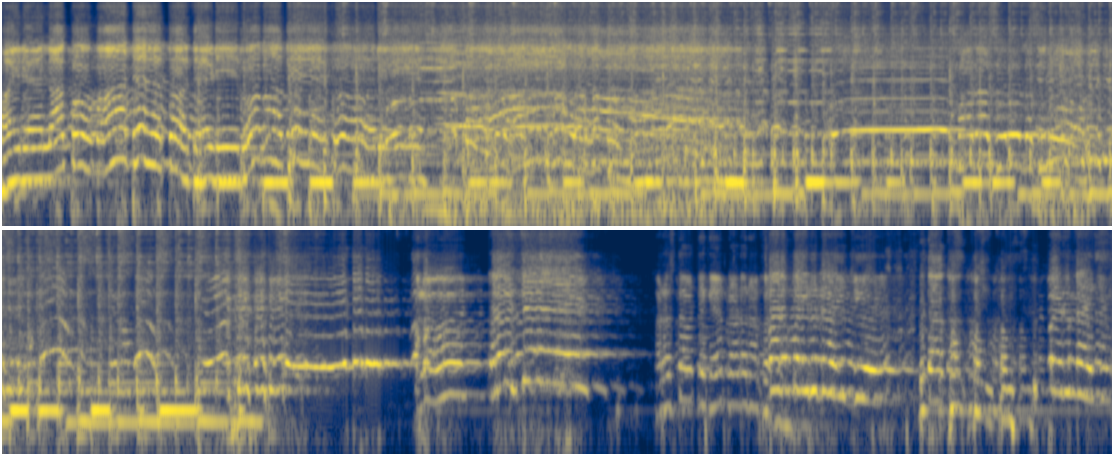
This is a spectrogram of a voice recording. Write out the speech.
હાય રે લાખો માથે પધડી કેમ રાડો ના મારે પૈરું ના ગયું બેટા ખમ ખમ ખમ. પૈરું ના ગયું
